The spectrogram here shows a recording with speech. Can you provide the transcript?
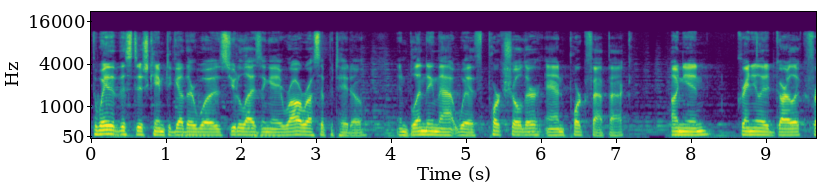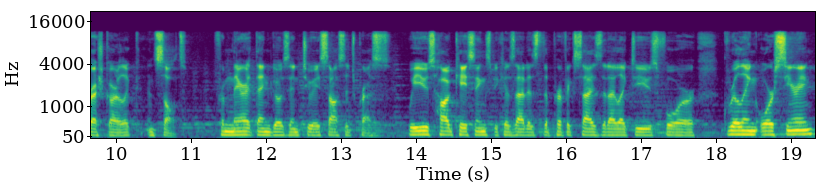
The way that this dish came together was utilizing a raw russet potato and blending that with pork shoulder and pork fatback, onion, granulated garlic, fresh garlic, and salt. From there, it then goes into a sausage press. We use hog casings because that is the perfect size that I like to use for grilling or searing.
